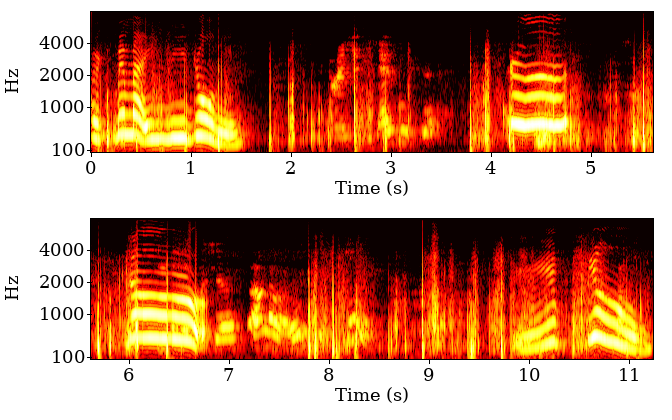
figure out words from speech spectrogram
Öğretmenim ben izleyici olayım. Aa! No. Yapıyorum.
